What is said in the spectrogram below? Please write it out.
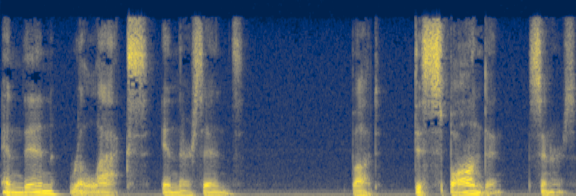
and then relax in their sins. But despondent sinners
